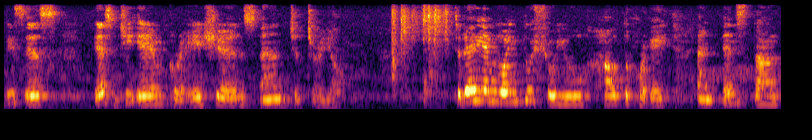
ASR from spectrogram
This is SGM Creations and Tutorial. Today I'm going to show you how to create an instant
